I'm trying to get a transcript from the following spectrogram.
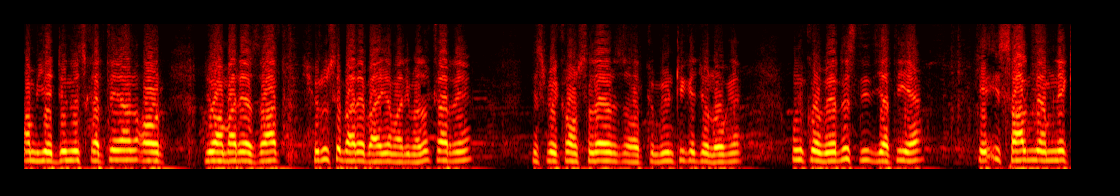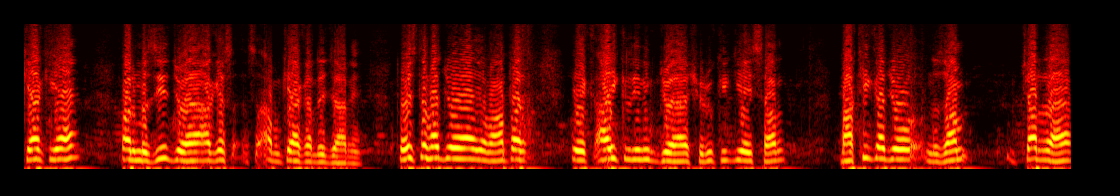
ہم یہ ڈنرز کرتے ہیں اور جو ہمارے حضرات شروع سے ہمارے بھائی ہماری مدد کر رہے ہیں، جس میں کاؤنسلرز اور کمیونٹی کے جو لوگ ہیں، ان کو اویئرنیس دی جاتی ہے کہ اس سال میں ہم نے کیا کیا ہے اور مزید جو ہے آگے ہم کیا کرنے جا رہے ہیں۔ تو اس دفعہ جو ہے، وہاں پر ایک آئی کلینک جو ہے شروع کی گئی ہے اس سال۔ باقی کا جو نظام چل رہا ہے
